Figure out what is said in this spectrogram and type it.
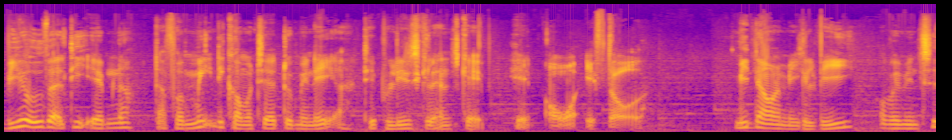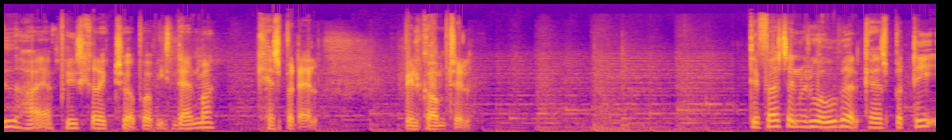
Vi har udvalgt de emner, der formentlig kommer til at dominere det politiske landskab hen over efteråret. Mit navn er Mikkel Vige, og ved min side har jeg politisk redaktør på Avisen Danmark, Kasper Dahl. Velkommen til. Det første emne, du har udvalgt, Kasper, det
